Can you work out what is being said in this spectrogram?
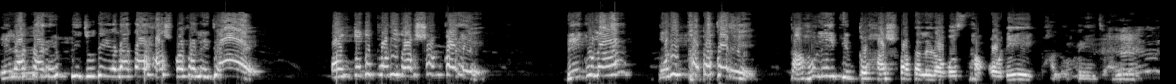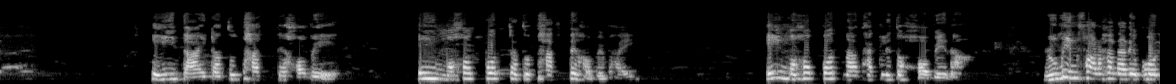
এলাকার এমপি যদি এলাকার হাসপাতালে যায়, অন্তত পরিদর্শন করে, রেগুলার পরীক্ষাটা করে তাহলেই কিন্তু হাসপাতালের অবস্থা অনেক ভালো হয়ে যায়। এই দায়টা তো থাকতে হবে। এই মহব্বতটা তো থাকতে হবে ভাই। এই মহব্বত না থাকলে তো হবে না। রুমিন ফারহানারে ভোট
